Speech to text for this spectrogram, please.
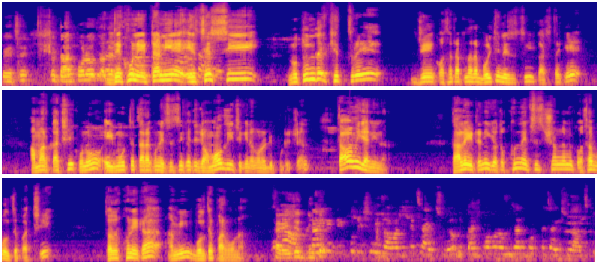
পেয়েছে তো তারপরেও তাদের দেখুন এটা নিয়ে এসএসসি নতুনদের ক্ষেত্রে যে কথাটা আপনারা বলছেন এসএসসি কাছ থেকে আমার কাছে কোনো এই মুহূর্তে তারা কোনো এসএসসির কাছে জমাও দিয়েছে কিনা কোনো ডিপুটেশন তাও আমি জানি না। তাহলে এটা নিয়ে যতক্ষণ না এসএসসির সঙ্গে আমি কথা বলতে পারছি ততক্ষণ এটা আমি বলতে পারব না। স্যার এই যে দুটো জমা দিতে চাইছিল বিকাশ ভবন অভিযান করতে চাইছিল আজকে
